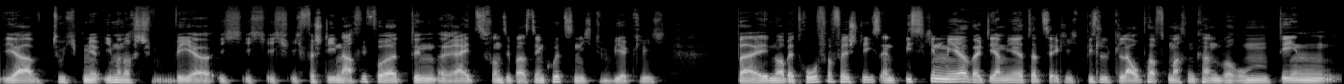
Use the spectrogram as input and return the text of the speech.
ja, tue ich mir immer noch schwer. Ich, ich, ich, ich verstehe nach wie vor den Reiz von Sebastian Kurz nicht wirklich. Bei Norbert Hofer verstehe ich es ein bisschen mehr, weil der mir tatsächlich ein bisschen glaubhaft machen kann, warum den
